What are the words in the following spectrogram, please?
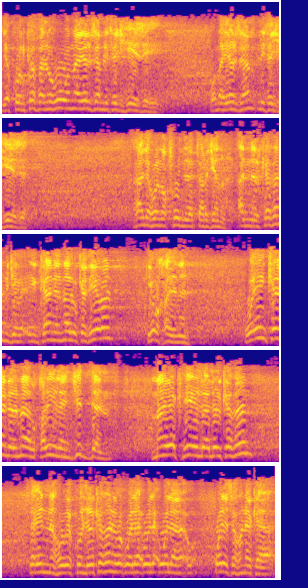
يكون كفنه وما يلزم لتجهيزه. وما يلزم لتجهيزه. هذا هو المقصود من الترجمة أن الكفن إن كان المال كثيرا يؤخذ منه. وإن كان المال قليلا جدا ما يكفي إلا للكفن فإنه يكون للكفن ولا, ولا, ولا وليس هناك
